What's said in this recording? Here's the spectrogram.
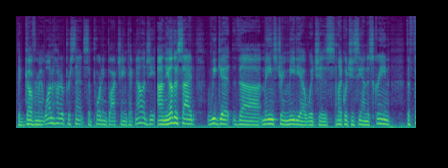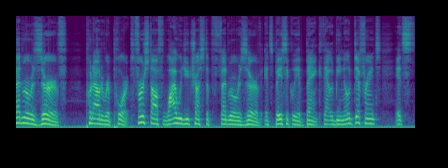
the government 100% supporting blockchain technology. On the other side, we get the mainstream media, which is like what you see on the screen. The Federal Reserve put out a report. First off, why would you trust the Federal Reserve? It's basically a bank. That would be no different. It's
